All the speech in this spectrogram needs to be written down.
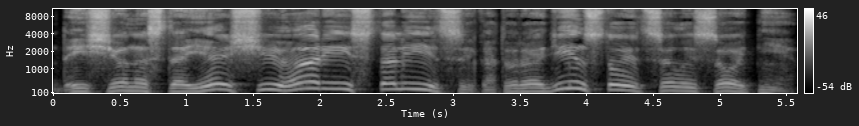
Да еще настоящие арии из столицы, который один стоит целой сотни.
